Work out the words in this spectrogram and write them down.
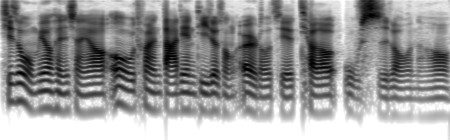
其实我没有很想要哦，突然搭电梯就从二楼直接跳到五十楼，然后，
